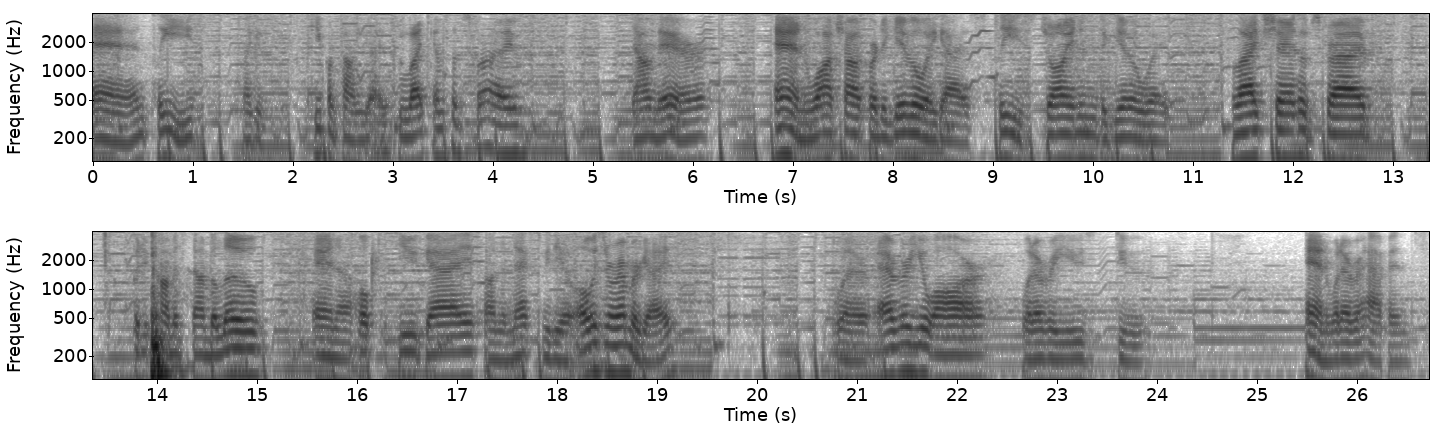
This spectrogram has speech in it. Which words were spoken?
and please, like, keep on telling you guys, like and subscribe down there, and watch out for the giveaway, guys. Please join in the giveaway. Like, share, subscribe. Put your comments down below, and I hope to see you guys on the next video. Always remember, guys wherever you are, whatever you do, and whatever happens,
